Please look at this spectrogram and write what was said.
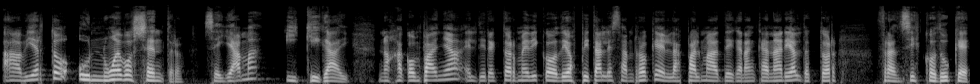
ha abierto un nuevo centro. Se llama Ikigai. Nos acompaña el director médico de Hospitales San Roque en Las Palmas de Gran Canaria, el doctor Francisco Duque.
